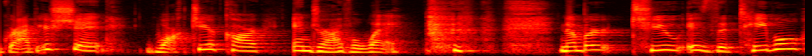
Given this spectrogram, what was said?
Grab your shit, walk to your car, and drive away. Number two is the table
